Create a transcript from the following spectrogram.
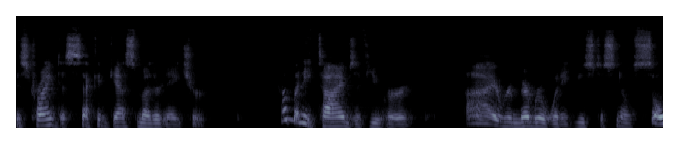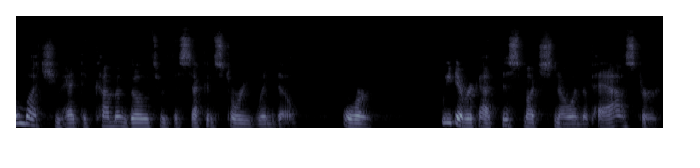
is trying to second guess Mother Nature. How many times have you heard, I remember when it used to snow so much you had to come and go through the second story window? Or, we never got this much snow in the past, or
